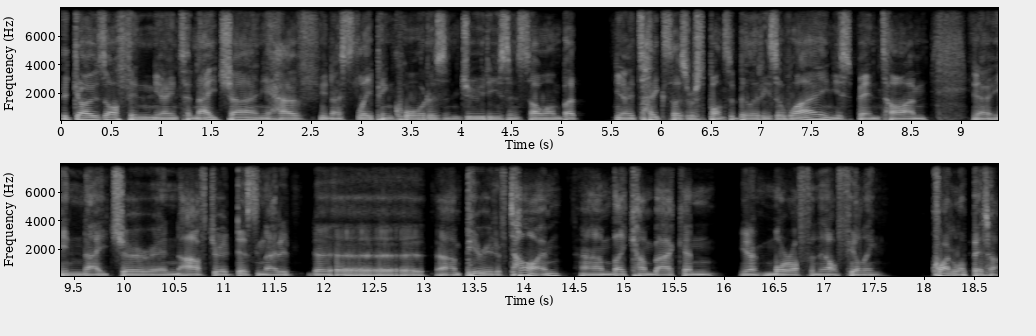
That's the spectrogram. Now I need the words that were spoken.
it goes off in, you know, into nature and you have, you know, sleeping quarters and duties and so on. But you know, it takes those responsibilities away and you spend time, you know, in nature. And after a designated uh, um, period of time, um, they come back and, you know, more often they're not feeling quite a lot better.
